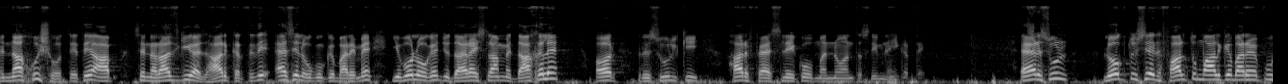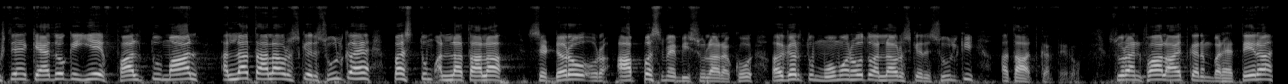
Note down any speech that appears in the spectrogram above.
नाखुश होते थे, आपसे नाराज़गी का इजहार करते थे, ऐसे लोगों के बारे में, ये वो लोग हैं जो दायरा इस्लाम में दाखिल हैं और रसूल की हर फैसले को मनोन तस्लीम नहीं करते। ए रसूल लोग तुझसे फालतू माल के बारे में पूछते हैं, कह दो कि ये फालतू माल अल्लाह ताला और उसके रसूल का है, बस तुम अल्लाह ताला से डरो और आपस में भी सुलह रखो। अगर तुम मोमन हो तो अल्लाह और उसके रसूल की अतात करते रहो। सूरह अनफाल आयत का नंबर है तेरह।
